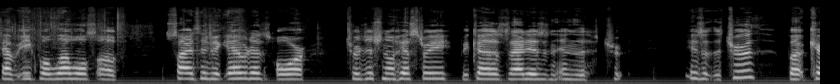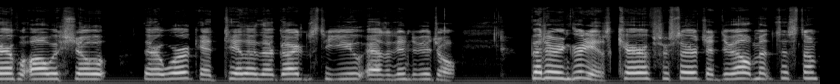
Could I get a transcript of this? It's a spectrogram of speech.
have equal levels of scientific evidence or traditional history because that isn't in the tr- isn't the truth. But Care will always show their work and tailor their guidance to you as an individual. Better ingredients. Care's research and development system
